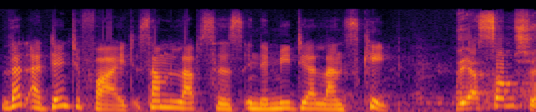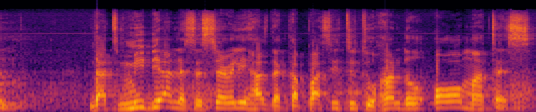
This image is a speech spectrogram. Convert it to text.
that identified some lapses in the media landscape. The assumption that media necessarily has the capacity to handle all matters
